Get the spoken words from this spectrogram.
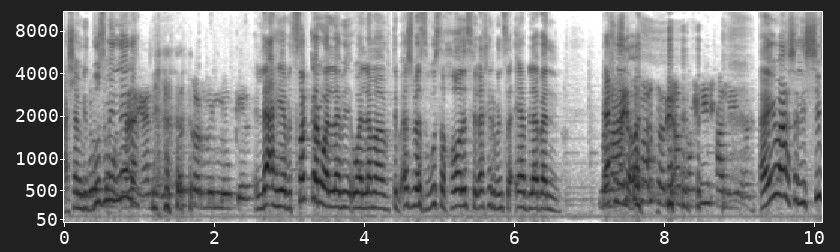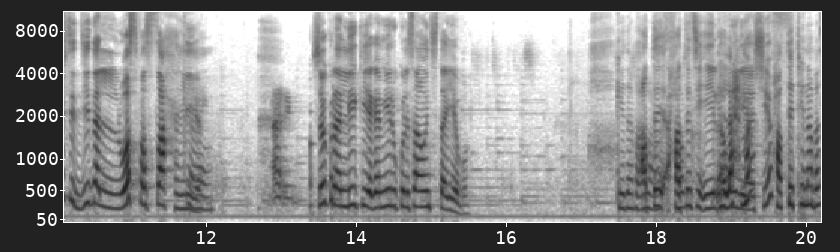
عشان بتبوظ مننا. يعني بتسكر مني وكده لا هي بتسكر ولا ب... ولا ما بتبقاش بسبوسة خالص في الآخر بنسقيها بلبن. ما عايزة نق- بقى طريقة صحيحة ليها. أيوه عشان الشيف تدينا الوصفة الصح ليها. أيوة. شكرا ليكي يا جميل وكل سنة وأنت طيبة. كده بقى حطي. حطيتي إيه الأول يا شيف؟ حطيت هنا بس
